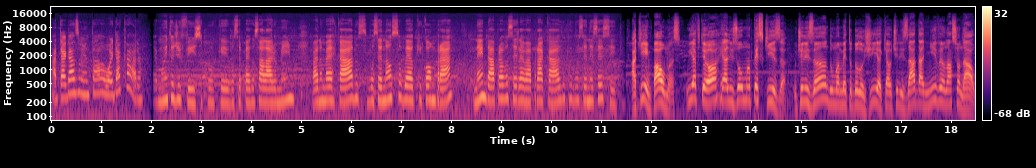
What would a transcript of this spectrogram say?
Até a gasolina está oi da cara. É muito difícil porque você pega o salário mínimo, vai no mercado, se você não souber o que comprar, nem dá para você levar para casa o que você necessita. Aqui em Palmas, o IFTO realizou uma pesquisa, utilizando uma metodologia que é utilizada a nível nacional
